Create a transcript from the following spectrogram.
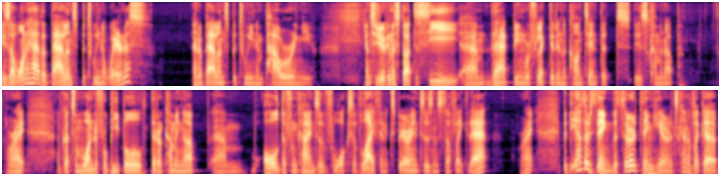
Is I want to have a balance between awareness and a balance between empowering you. And so you're going to start to see um, that being reflected in the content that is coming up. All right. I've got some wonderful people that are coming up, um, all different kinds of walks of life and experiences and stuff like that. Right. But the other thing, the third thing here, and it's kind of like a,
